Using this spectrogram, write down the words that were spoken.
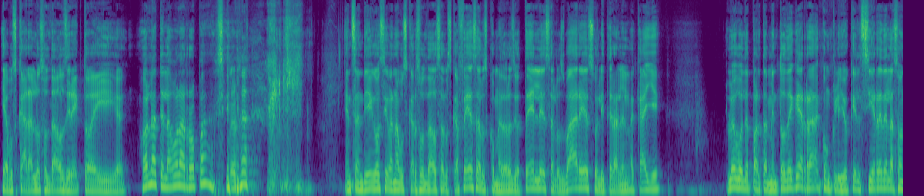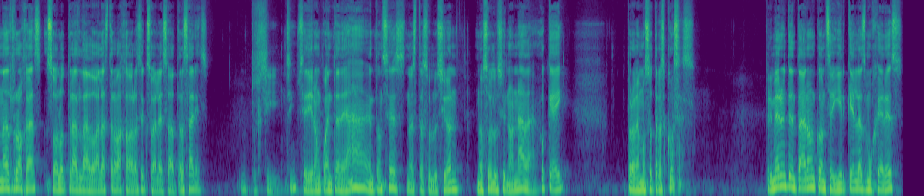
y a buscar a los soldados directo ahí. Hola, te lavo la ropa. en San Diego se iban a buscar soldados a los cafés, a los comedores de hoteles, a los bares o literal en la calle. Luego el Departamento de Guerra concluyó que el cierre de las zonas rojas solo trasladó a las trabajadoras sexuales a otras áreas. Pues sí. Sí, se dieron cuenta de, ah, entonces nuestra solución no solucionó nada. Ok, probemos otras cosas. Primero intentaron conseguir que las mujeres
